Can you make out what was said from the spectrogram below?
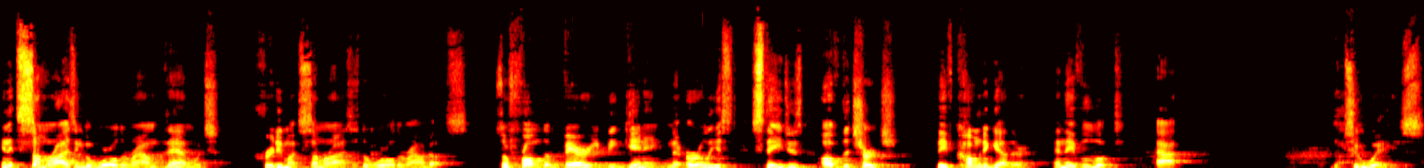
and it's summarizing the world around them, which pretty much summarizes the world around us. So from the very beginning, in the earliest stages of the church, they've come together and they've looked at the two ways.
